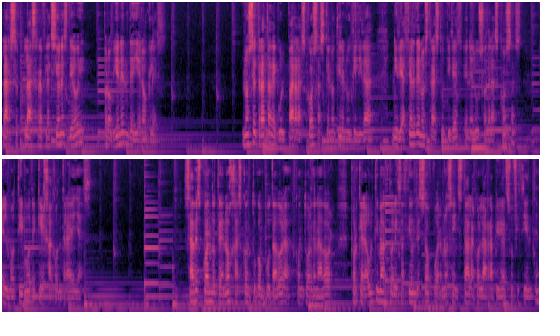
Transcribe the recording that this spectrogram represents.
Las, las reflexiones de hoy provienen de Hierocles. No se trata de culpar a las cosas que no tienen utilidad, ni de hacer de nuestra estupidez en el uso de las cosas el motivo de queja contra ellas. ¿Sabes cuándo te enojas con tu computadora, con tu ordenador, porque la última actualización de software no se instala con la rapidez suficiente?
